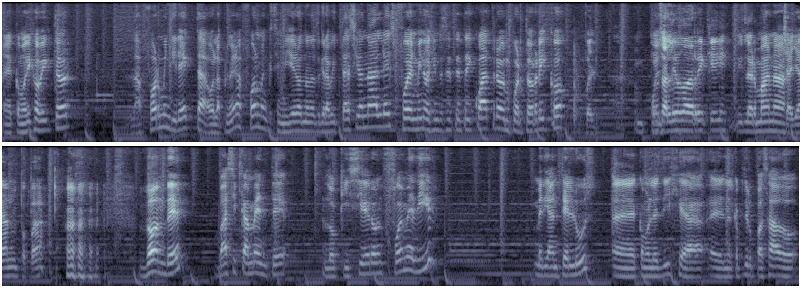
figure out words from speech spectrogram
Eh, como dijo Víctor, la forma indirecta o la primera forma en que se midieron ondas gravitacionales fue en 1974 en Puerto Rico. Pues, un Pues- saludo a Ricky, Y la hermana Chayanne, mi papá. donde básicamente lo que hicieron fue medir mediante luz, eh, como les dije en el capítulo pasado,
